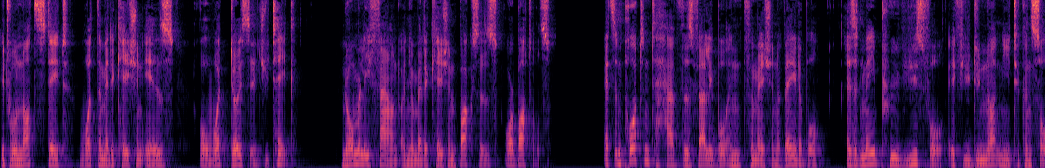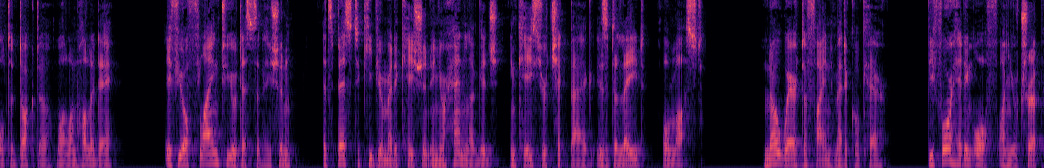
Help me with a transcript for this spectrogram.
it will not state what the medication is or what dosage you take, normally found on your medication boxes or bottles. It's important to have this valuable information available, as it may prove useful if you do not need to consult a doctor while on holiday. If you are flying to your destination, it's best to keep your medication in your hand luggage in case your check bag is delayed or lost. Know where to find medical care. Before heading off on your trip,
